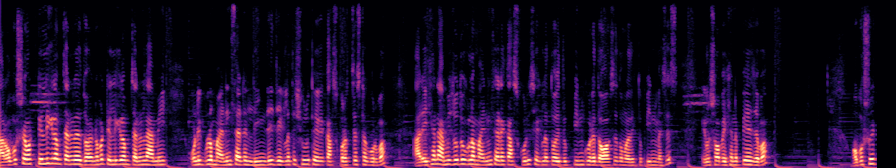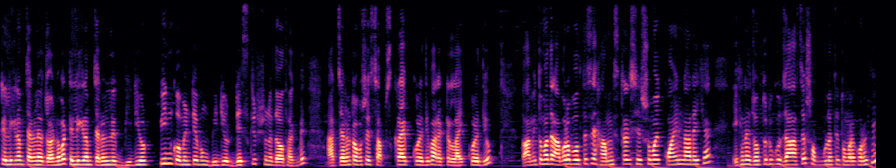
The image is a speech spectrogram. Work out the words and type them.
আর অবশ্যই আমার টেলিগ্রাম চ্যানেলে জয়েন হবে। টেলিগ্রাম চ্যানেলে আমি অনেকগুলো মাইনিং সাইটের লিঙ্ক দিই, যেগুলোতে শুরু থেকে কাজ করার চেষ্টা করবা। আর এখানে আমি যতগুলো মাইনিং সাইটে কাজ করি, সেগুলো তো এই পিন করে দেওয়া আছে, তোমরা দেখতো পিন মেসেজ এগুলো সব এখানে পেয়ে যাবা। অবশ্যই টেলিগ্রাম চ্যানেলে জয়েন হবে। টেলিগ্রাম চ্যানেলের ভিডিওর পিন কমেন্টে এবং ভিডিও ডেসক্রিপশনে দেওয়া থাকবে। আর চ্যানেলটা অবশ্যই সাবস্ক্রাইব করে দিবা, আর একটা লাইক করে দিও। তো আমি তোমাদের আবারও বলতেছি হামস্টার শেষ সময় কয়েন না রেখে এখানে যতটুকু যা আছে, সবগুলোতে তোমরা করো কি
